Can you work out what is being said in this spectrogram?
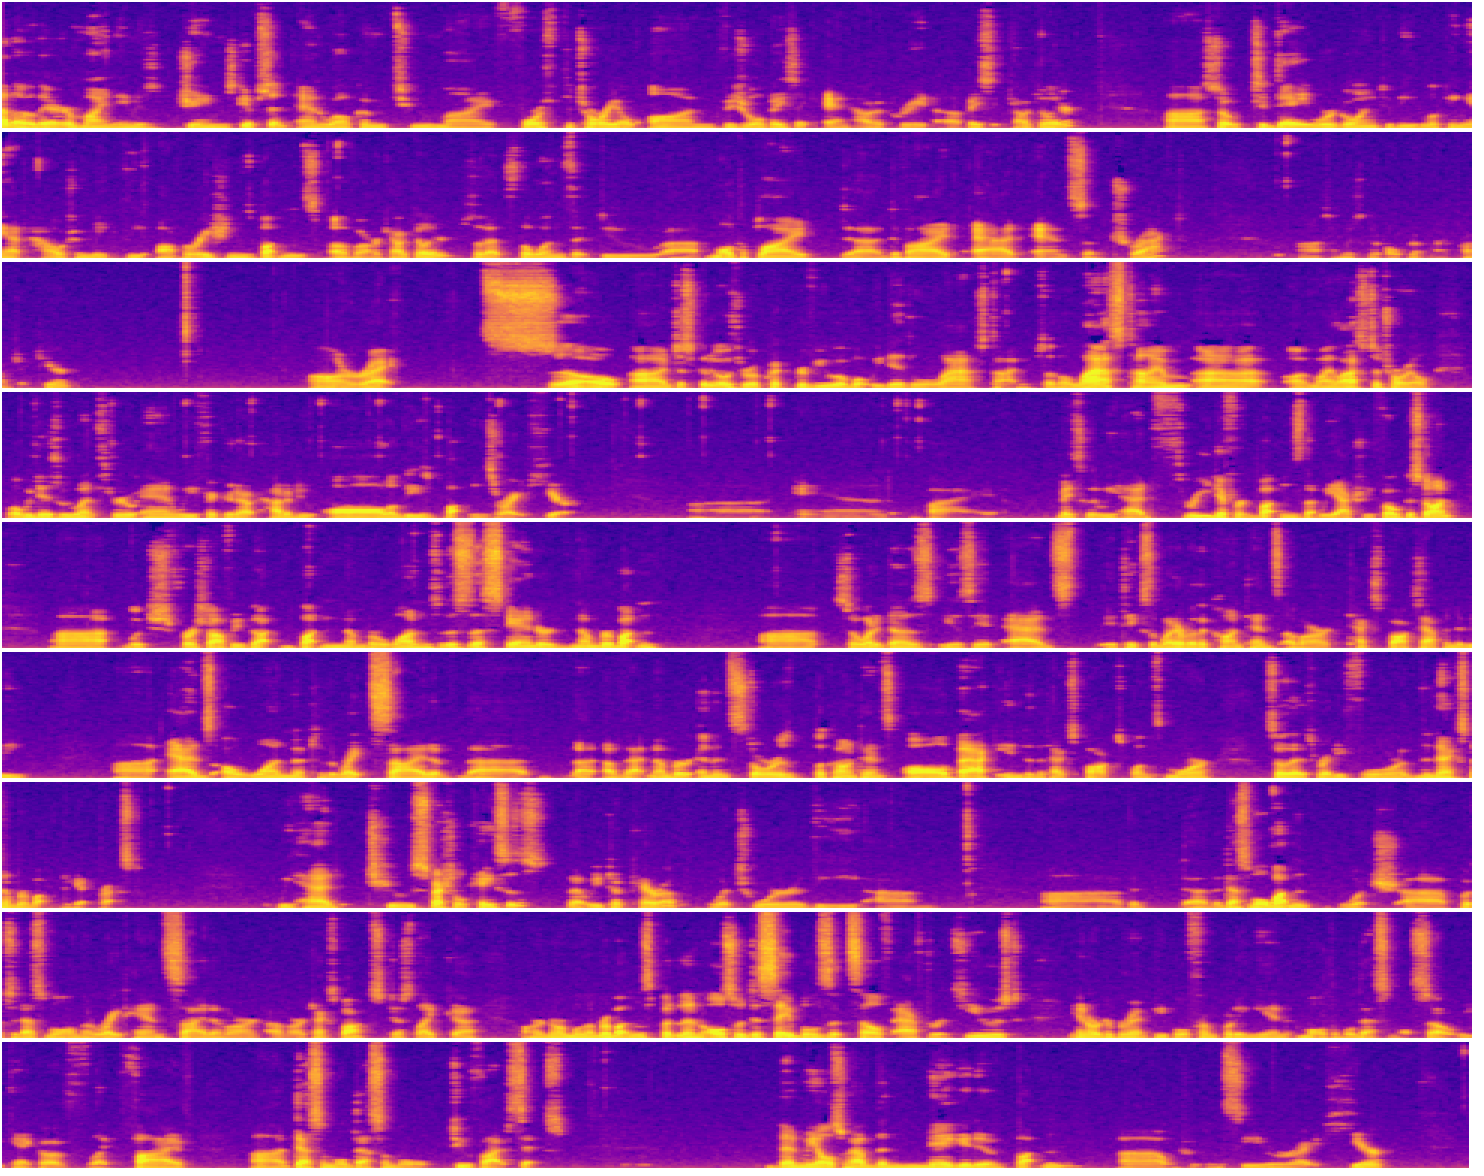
Hello there, my name is James Gibson and welcome to my fourth tutorial on Visual Basic and how to create a basic calculator. Uh, so today we're going to be looking at how to make the operations buttons of our calculator. So that's the ones that do uh, multiply, uh, divide, add, and subtract. Uh, so I'm just going to open up my project here. All right. So, uh, just going to go through a quick review of what we did last time. So the last time, uh, on my last tutorial, what we did is we went through and we figured out how to do all of these buttons right here. Uh, and by basically we had three different buttons that we actually focused on. Uh, which first off we've got button number one. So this is a standard number button. Uh, so what it does is it adds, it takes whatever the contents of our text box happen to be, uh, adds a one to the right side of uh, that, of that number, and then stores the contents all back into the text box once more, so that it's ready for the next number button to get pressed. We had two special cases that we took care of, which were the um, uh, the, uh, the decimal button, which uh, puts a decimal on the right hand side of our of our text box, just like uh, our normal number buttons, but then also disables itself after it's used in order to prevent people from putting in multiple decimals. So we can't go like five uh, decimal decimal two five six. Then we also have the negative button, uh, which we can see right here,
